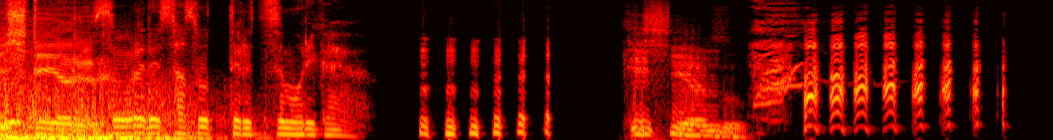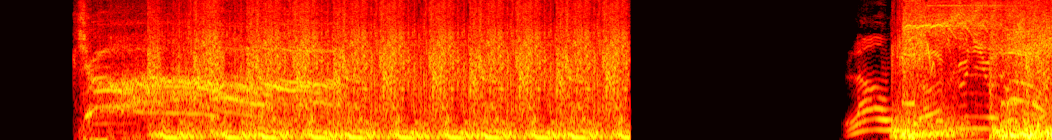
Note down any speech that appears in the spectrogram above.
消してやる。それで誘ってるつもりかよ。消してやるぞ。Round 楽にはしね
